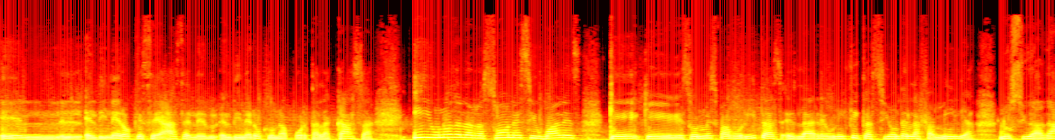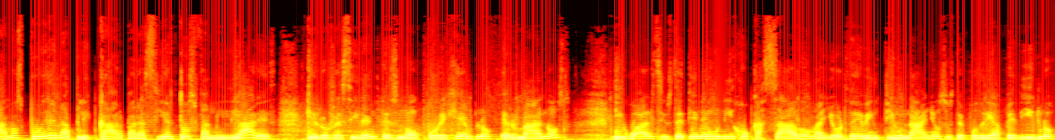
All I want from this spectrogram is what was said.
el- el dinero que se hace, el, el dinero que uno aporta a la casa. Y una de las razones iguales que, que son mis favoritas es la reunificación de la familia. Los ciudadanos pueden aplicar para ciertos familiares que los residentes no. Por ejemplo, hermanos. Igual si usted tiene un hijo casado mayor de 21 años, usted podría pedirlo.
